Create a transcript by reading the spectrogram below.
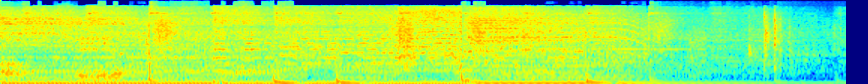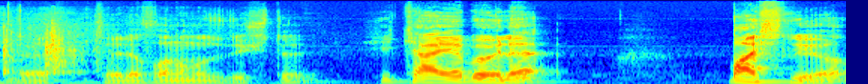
o şeyi. Evet telefonumuz düştü. Hikaye böyle başlıyor.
